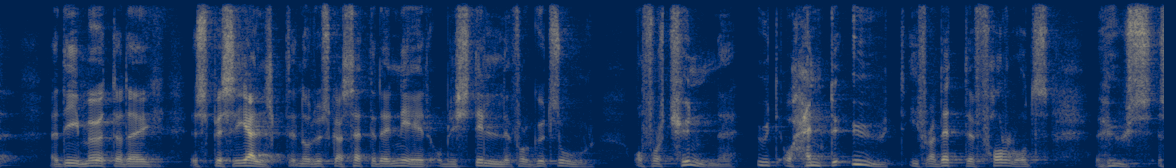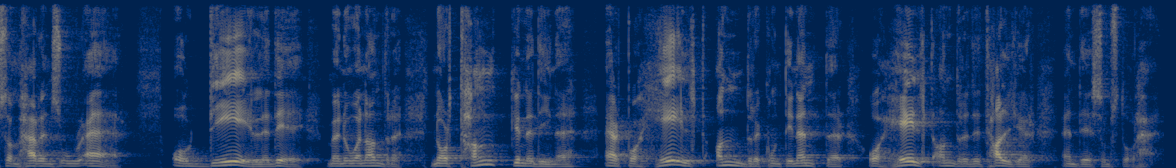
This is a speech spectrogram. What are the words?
De møter deg spesielt når du skal sette deg ned og bli stille for Guds ord og forkynne ut, og hente ut ifra dette forrådshus som Herrens ord er, og dele det med noen andre. Når tankene dine er på helt andre kontinenter og helt andre detaljer enn det som står her.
